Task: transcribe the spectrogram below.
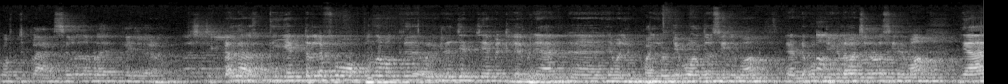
കുറച്ച് പ്ലാൻസുകൾ നമ്മുടെ കയ്യിൽ വേണം അല്ല തിയേറ്ററിലെ ഫ്ലോപ്പ് നമുക്ക് ഒരിക്കലും ജഡ്ജ് ചെയ്യാൻ പറ്റില്ല. ഇപ്പൊ ഞാൻ ഞാൻ പല്ലുട്ടി പോലത്തെ ഒരു സിനിമ രണ്ട് കുട്ടികളെ വെച്ചിട്ടുള്ള സിനിമ ഞാൻ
